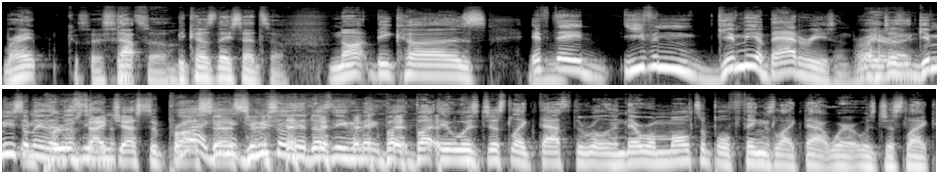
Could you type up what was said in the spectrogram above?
Right? Because I said That- so. Because they said so, not because if they even give me a bad reason, right? Right, just right. give me something Improves that doesn't even- digestive Yeah, give me, give me something that doesn't even make. But but it was just like that's the rule, and there were multiple things like that where it was just like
